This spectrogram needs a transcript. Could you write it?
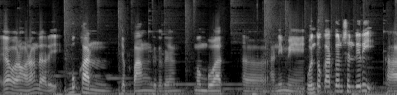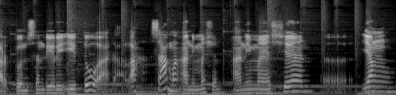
ya orang-orang dari bukan Jepang gitu kan membuat eh, anime. Untuk kartun sendiri kartun sendiri itu adalah sama animation. Animation eh, yang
